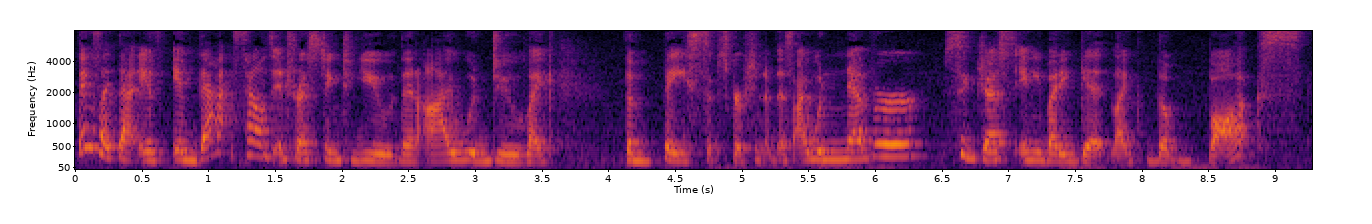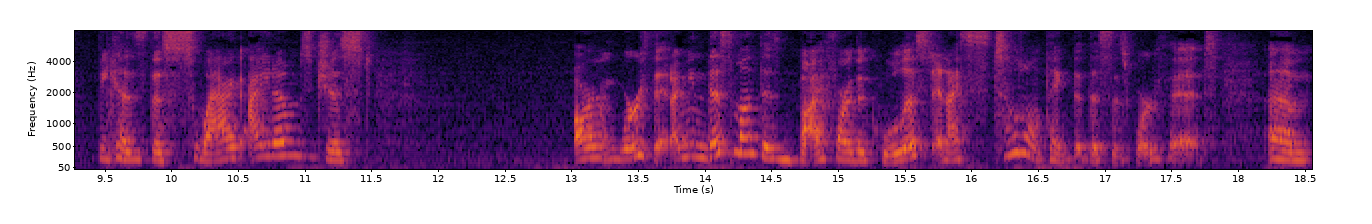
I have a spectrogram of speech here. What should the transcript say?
things like that, if, if that sounds interesting to you, then I would do like the base subscription of this. I would never suggest anybody get like the box because the swag items just aren't worth it. I mean, this month is by far the coolest and I still don't think that this is worth it. Um,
